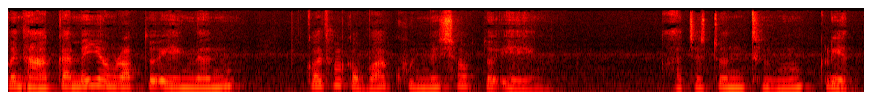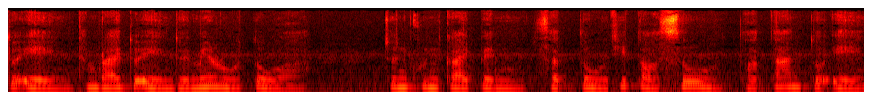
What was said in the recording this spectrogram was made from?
ปัญหาการไม่ยอมรับตัวเองนั้น ก็เท่ากับว่าคุณไม่ชอบตัวเอง อาจจะจนถึงเกลียดตัวเองทำร้ายตัวเองโดยไม่รู้ตัว จนคุณกลายเป็นศัตรูที่ต่อสู้ต่อต้านตัวเอง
